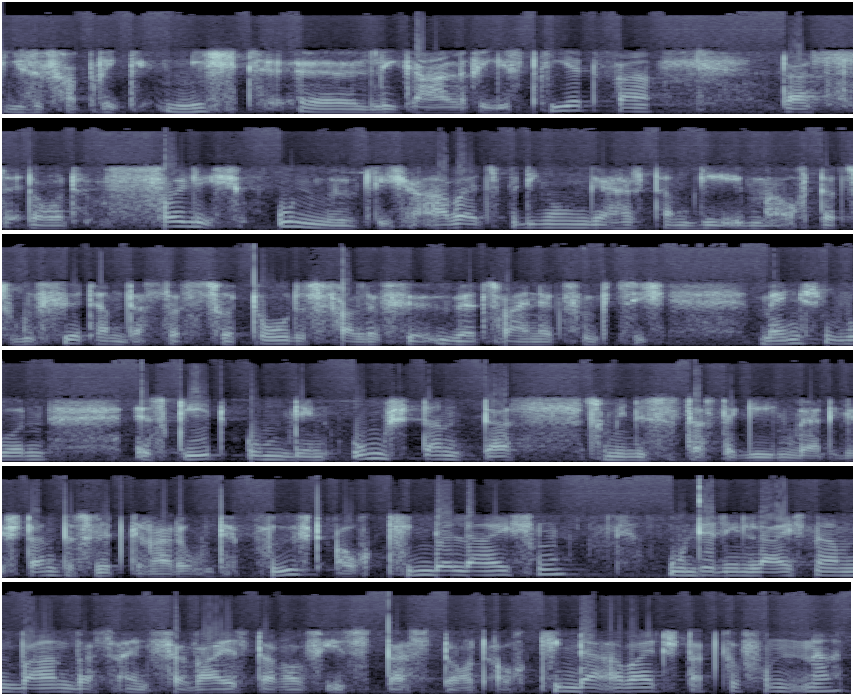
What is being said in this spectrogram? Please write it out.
diese Fabrik nicht äh, legal registriert war, dass dort völlig unmögliche Arbeitsbedingungen geherrscht haben, die eben auch dazu geführt haben, dass das zur Todesfalle für über 250 Menschen wurden. Es geht um den Umstand, dass, zumindest ist das der gegenwärtige Stand, das wird gerade unterprüft, auch Kinderleichen unter den Leichnamen waren, was ein Verweis darauf ist, dass dort auch Kinderarbeit stattgefunden hat.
